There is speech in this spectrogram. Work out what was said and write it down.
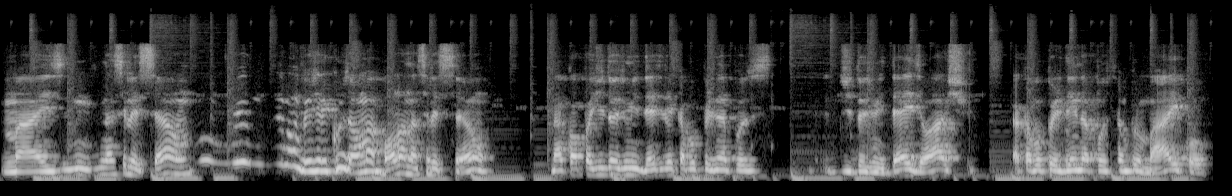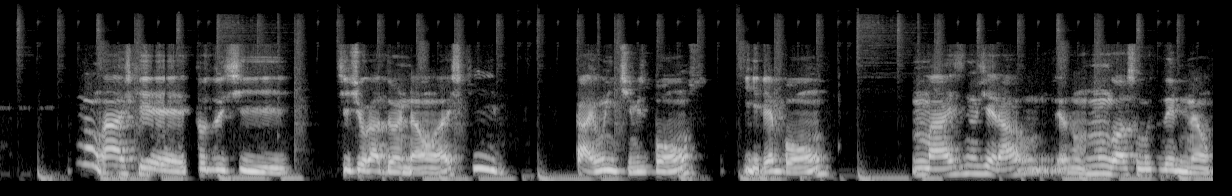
Mas na seleção, não vejo ele cruzar uma bola na seleção. Na Copa de 2010 ele acabou perdendo a posição de 2010, eu acho. Acabou perdendo a posição pro Michael. Não acho que é todo esse, esse jogador, não. Acho que caiu em times bons, e ele é bom, mas no geral eu não, não gosto muito dele, não.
